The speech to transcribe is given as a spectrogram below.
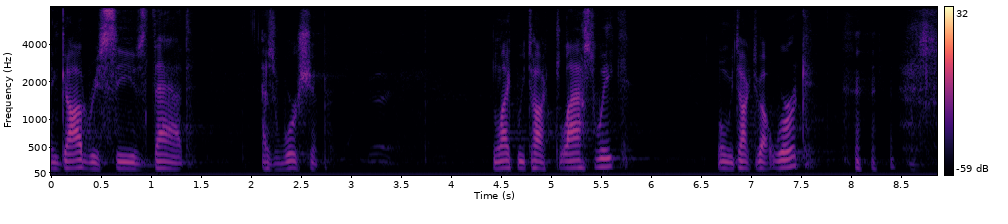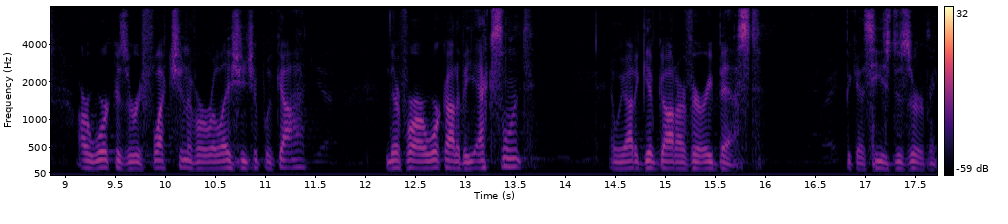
And God receives that as worship. And like we talked last week, when we talked about work, our work is a reflection of our relationship with God. Therefore, our work ought to be excellent, and we ought to give God our very best because He's deserving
